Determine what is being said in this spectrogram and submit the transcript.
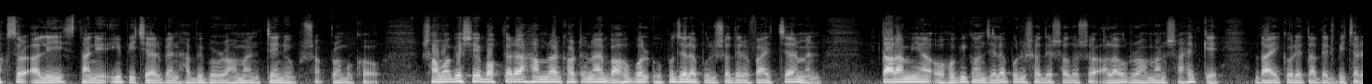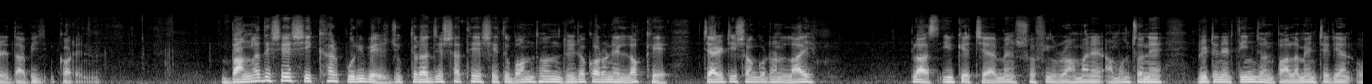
আকসর আলী, স্থানীয় ইউপি চেয়ারম্যান হাবিবুর রহমান টেনু প্রমুখ। সমাবেশে বক্তারা হামলার ঘটনায় বাহুবল উপজেলা পরিষদের ভাইস চেয়ারম্যান তারামিয়া ও হবিগঞ্জ জেলা পরিষদের সদস্য আলাউর রহমান শাহেদকে দায়ী করে তাদের বিচারের দাবি করেন। বাংলাদেশে শিক্ষার পরিবেশ যুক্তরাজ্যের সাথে সেতুবন্ধন দৃঢ়করণের লক্ষ্যে চ্যারিটি সংগঠন Life Plus UK chairman Shafiur রহমানের আমন্ত্রণে ব্রিটেনের তিনজন পার্লামেন্টেরিয়ান ও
